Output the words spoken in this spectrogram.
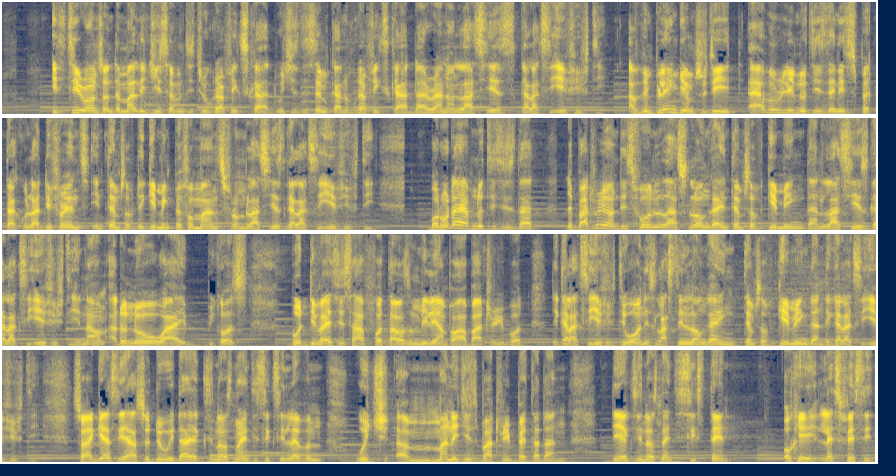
It still runs on the Mali G72 graphics card, which is the same kind of graphics card that ran on last year's Galaxy A50. I've been playing games with it. I haven't really noticed any spectacular difference in terms of the gaming performance from last year's Galaxy A50. But what I have noticed is that the battery on this phone lasts longer in terms of gaming than last year's Galaxy A50. Now, I don't know why, because both devices have 4000 mAh battery, but the Galaxy A51 is lasting longer in terms of gaming than the Galaxy A50. So I guess it has to do with that Exynos 9611, which um, manages battery better than the Exynos 9610. Okay, let's face it.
